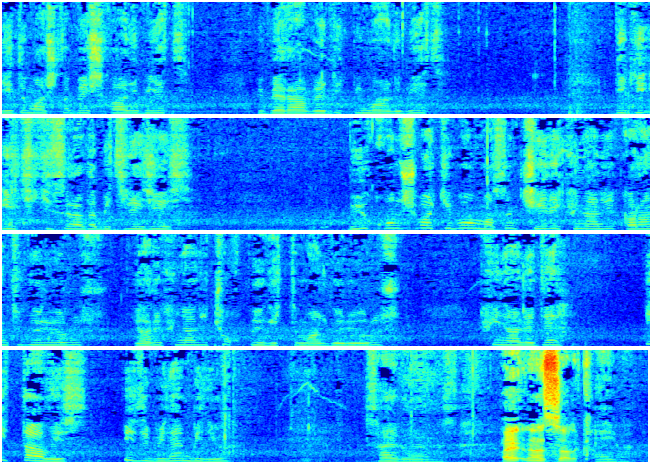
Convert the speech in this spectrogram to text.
7 maçta 5 galibiyet, bir beraberlik, bir mağlubiyet. Ligi ilk iki sırada bitireceğiz. Büyük konuşmak gibi olmasın. Çeyrek finali garanti görüyoruz. Yarı finali çok büyük ihtimal görüyoruz. Finale de iddialıyız. Bizi bilen biliyor. Saygılarımızla. Ayaklarına sağlık. Eyvallah.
